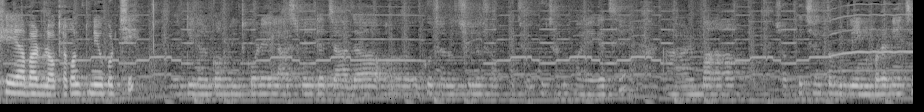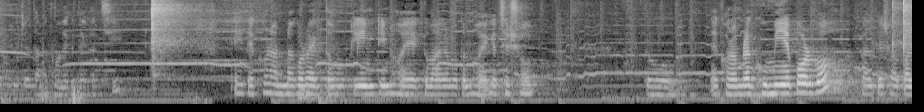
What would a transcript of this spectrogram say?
খেয়ে আবার ব্লগটা কন্টিনিউ করছি। ডিনার কমপ্লিট করে লাস্ট মিনিটে যা যা গোছানো ছিল সব কিছু গোছানো হয়ে গেছে। আর মা সব কিছু একদম ক্লিন করে নিয়েছে তারা তোমাদেরকে দেখাচ্ছি। এই দেখো রান্নাঘরও একদম ক্লিন টিন হয়ে, একদম আগের মতন হয়ে গেছে সব। তো এখন আমরা ঘুমিয়ে পড়ব। কালকে সকাল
